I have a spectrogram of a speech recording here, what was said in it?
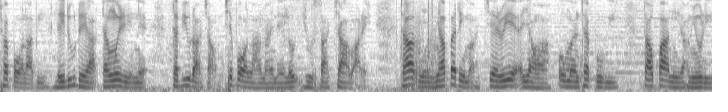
ထွက်ပေါ်လာပြီးလေထုတွေကတံငွေတွေနဲ့တက်ပြူတာကြောင့်ဖြစ်ပေါ်လာနိုင်တယ်လို့ယူဆကြပါတယ်။ဒါအပြင်ညဘက်တွေမှာကျယ်ရီရဲ့အယောင်ဟာပုံမှန်ထက်ပိုပြီးတောက်ပနေတာမျိုးတွေ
